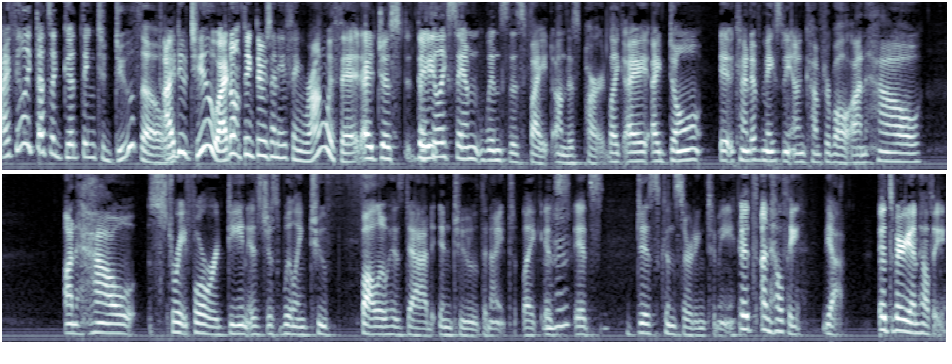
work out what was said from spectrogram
I feel like that's a good thing to do, though. I do too. I don't think there's anything wrong with it. I just they I feel like Sam wins this fight on this part. Like I, I don't. It kind of makes me uncomfortable on how, on how straightforward Dean is just willing to follow his dad into the night. Like it's Mm-hmm. it's disconcerting to me. it's unhealthy. Yeah, It's very unhealthy.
